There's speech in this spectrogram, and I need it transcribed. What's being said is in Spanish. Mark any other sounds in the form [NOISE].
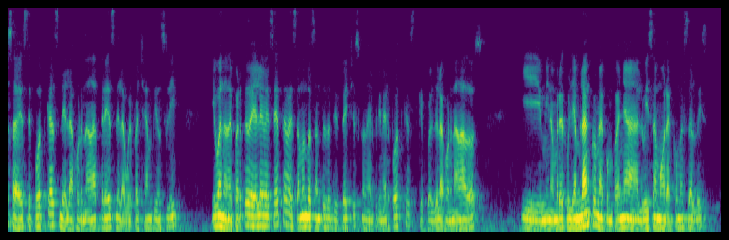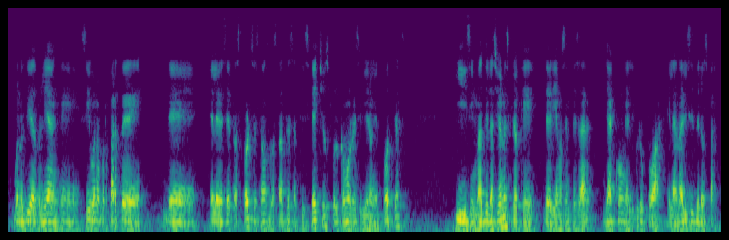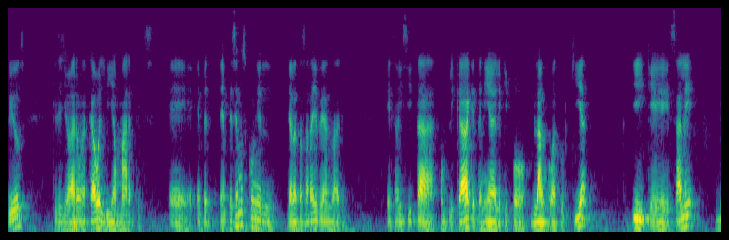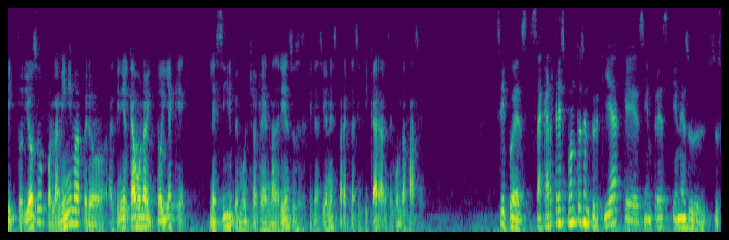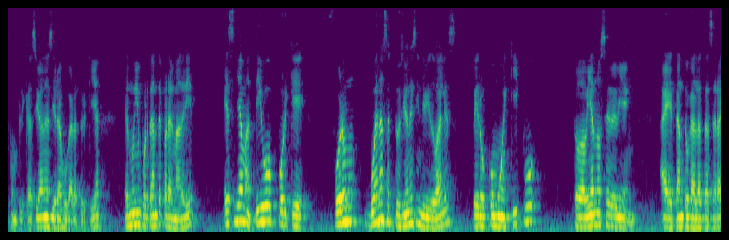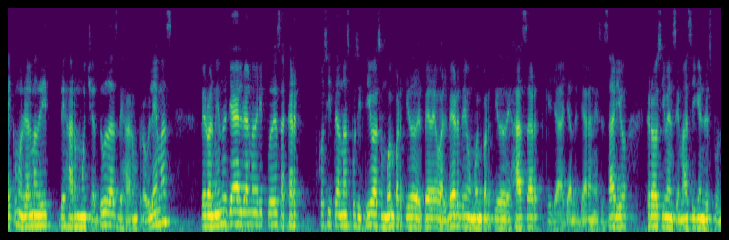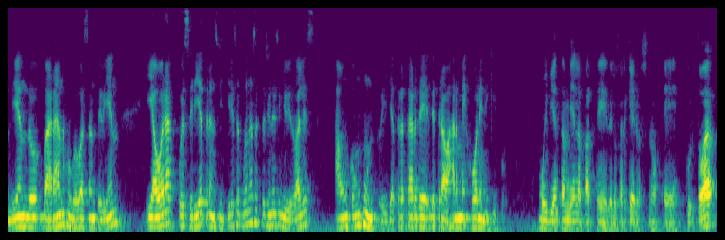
bienvenidos a este podcast de la jornada 3 de la UEFA Champions League. Y bueno, de parte de LBZ estamos bastante satisfechos con el primer podcast, que fue el de la jornada 2. Y mi nombre es Julián Blanco, me acompaña Luis Zamora. ¿Cómo estás, Luis? Buenos días, Julián. Eh, sí, bueno, por parte de, de LBZ Sports estamos bastante satisfechos por cómo recibieron el podcast. Y sin más dilaciones, creo que deberíamos empezar ya con el grupo A, el análisis de los partidos que se llevaron a cabo el día martes. Eh, empecemos con el Galatasaray Real Madrid. Esa visita complicada que tenía el equipo blanco a Turquía y que sale victorioso por la mínima, pero al fin y al cabo una victoria que le sirve mucho al Real Madrid en sus aspiraciones para clasificar a la segunda fase. Sí, pues sacar tres puntos en Turquía, que siempre tiene sus, sus complicaciones ir a jugar a Turquía, es muy importante para el Madrid. Es llamativo porque fueron buenas actuaciones individuales, pero como equipo todavía no se ve bien. Eh, tanto Galatasaray como Real Madrid dejaron muchas dudas, dejaron problemas, pero al menos ya el Real Madrid puede sacar cositas más positivas, un buen partido de Fede Valverde, un buen partido de Hazard, que ya, ya, ya era necesario, Kroos y Benzema siguen respondiendo, Barán jugó bastante bien, y ahora pues sería transmitir esas buenas actuaciones individuales a un conjunto y ya tratar de, trabajar mejor en equipo. Muy bien también la parte de los arqueros, ¿no? Eh, Courtois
